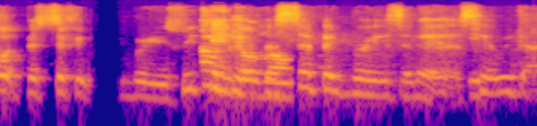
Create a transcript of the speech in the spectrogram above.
Go with Pacific Breeze. We can't okay, go wrong. Pacific Breeze it is. Here we go.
